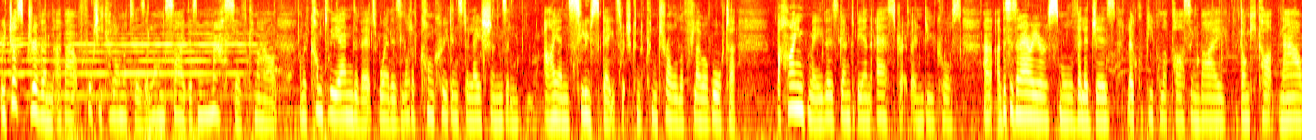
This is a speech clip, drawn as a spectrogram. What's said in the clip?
We've just driven about 40 kilometres alongside this massive canal, and we've come to the end of it where there's a lot of concrete installations and iron sluice gates which can control the flow of water. Behind me, there's going to be an airstrip in due course. Uh, this is an area of small villages. Local people are passing by the donkey cart now.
